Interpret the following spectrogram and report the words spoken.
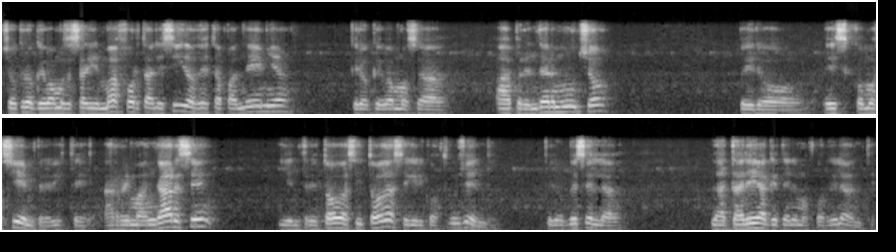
yo creo que vamos a salir más fortalecidos de esta pandemia, creo que vamos a, aprender mucho, pero es como siempre, ¿viste? Arremangarse y entre todas y todas seguir construyendo. Creo que esa es la, la tarea que tenemos por delante.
